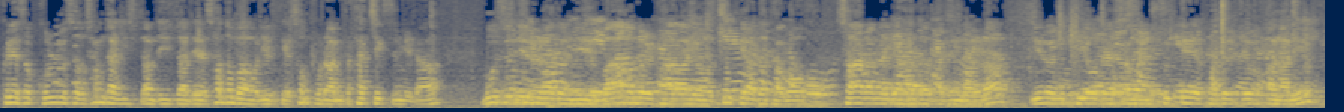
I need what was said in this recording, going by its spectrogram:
그래서 골로서 3장 23절 24절에 사도 바울이 이렇게 선포를 합니다. 같이 읽습니다. 무슨 일을 하든지 마음을 다하여 죽게 하듯 하고 사람에게 하듯 하지 말라. 이는 기업의 상을 죽게 받을 줄 아나니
